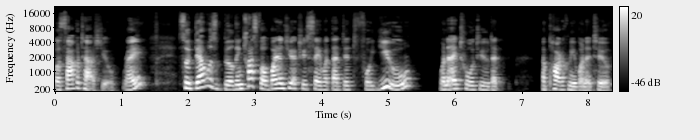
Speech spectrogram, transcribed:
or sabotage you, right? So that was building trust. But why don't you actually say what that did for you when I told you that a part of me wanted to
